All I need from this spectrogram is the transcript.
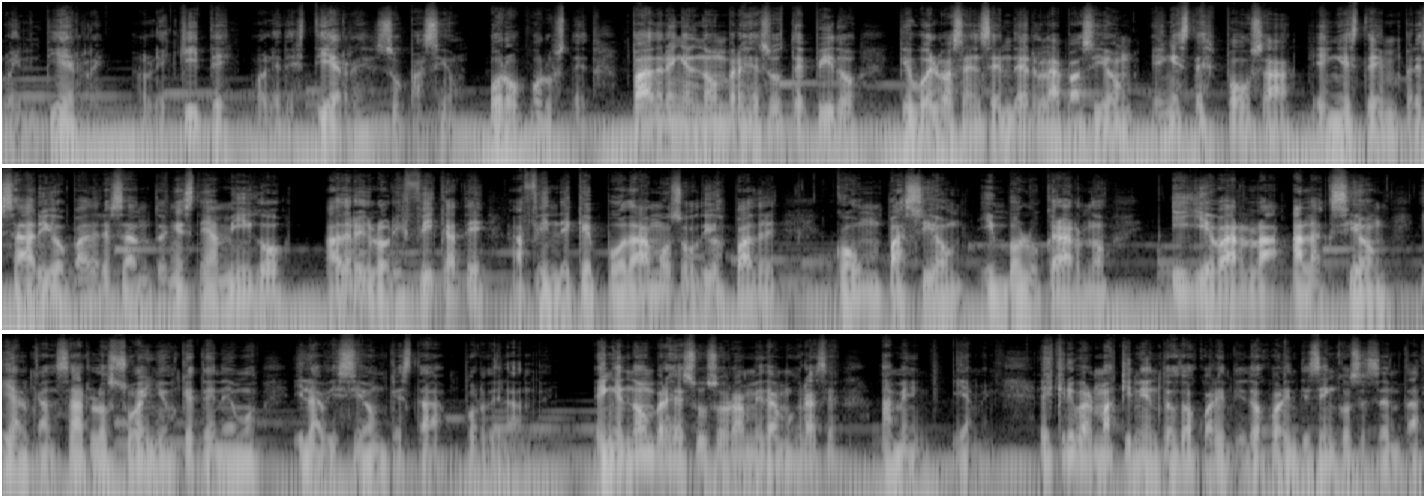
lo entierre o le quite o le destierre su pasión. Oro por usted. Padre, en el nombre de Jesús te pido que vuelvas a encender la pasión en esta esposa, en este empresario, Padre Santo, en este amigo. Padre, glorifícate a fin de que podamos, oh Dios Padre, con pasión involucrarnos y llevarla a la acción y alcanzar los sueños que tenemos y la visión que está por delante. En el nombre de Jesús oramos y damos gracias. Amén y amén. Escriba al más 502 42 45 60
